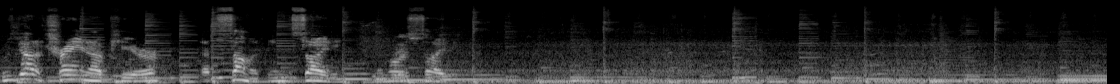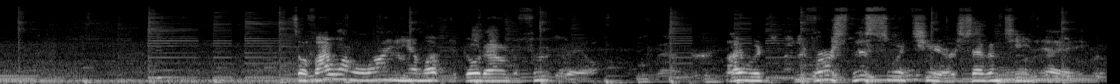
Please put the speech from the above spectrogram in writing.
We've got a train up here at Summit in the siding, the north siding. So if I want to line him up to go down to Fruitvale, I would reverse this switch here, 17A,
